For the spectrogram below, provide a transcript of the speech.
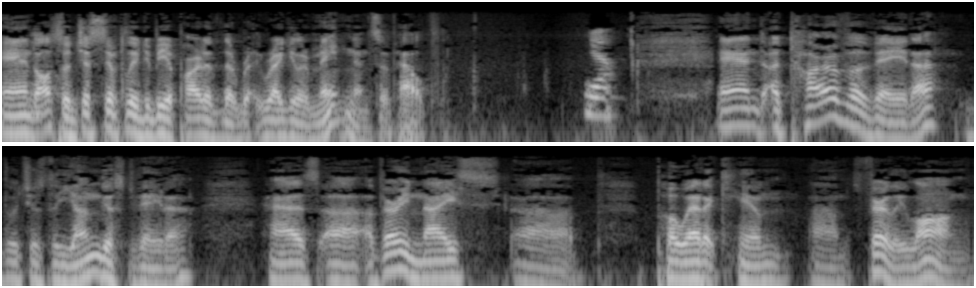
and also just simply to be a part of the re- regular maintenance of health. Yeah. And Atharva Veda, which is the youngest Veda, has uh, a very nice uh, poetic hymn, um, fairly long,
